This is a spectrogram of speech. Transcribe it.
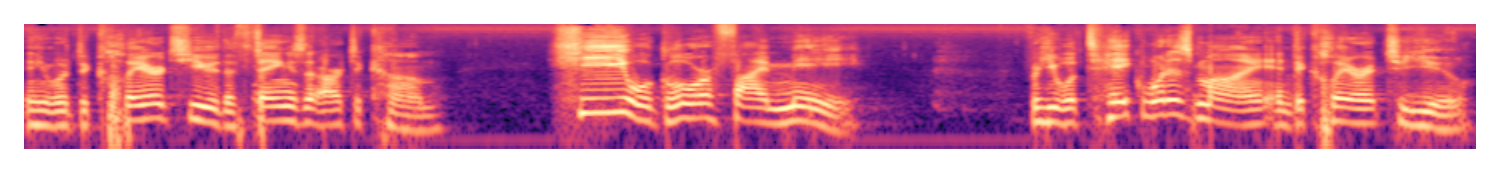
and he will declare to you the things that are to come. He will glorify me, for he will take what is mine and declare it to you.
